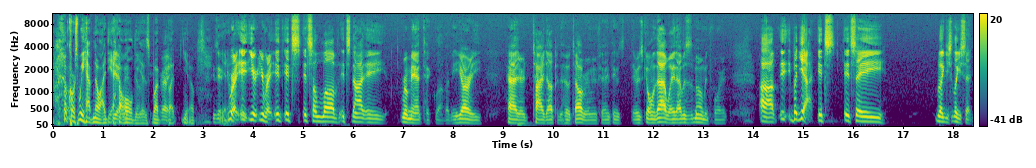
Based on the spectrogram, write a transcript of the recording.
of course, we have no idea Yeah, how old he is, but Right. but you know, exactly. you know. you're right. It, you're, you're right. It, it's it's a love. It's not a romantic love. I mean, he already had her tied up in the hotel room. If anything was, there was going that way, that was the moment for it. Uh, it- but yeah, it's it's a like you, like you said,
